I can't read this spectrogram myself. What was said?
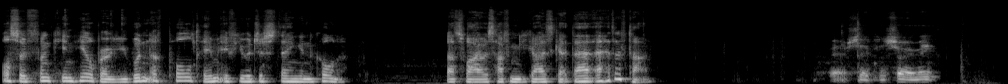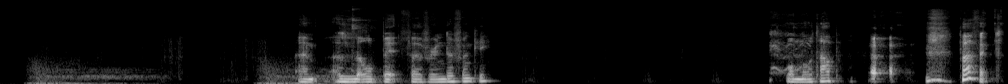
Also, Funky and Heelbro, you wouldn't have pulled him if you were just staying in the corner. That's why I was having you guys get there ahead of time. Better safe than sorry, mate. Um, a little bit further in there, Funky. One more tab. Perfect.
